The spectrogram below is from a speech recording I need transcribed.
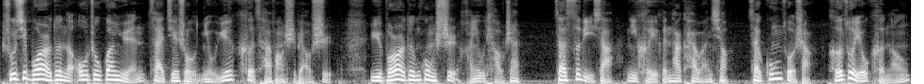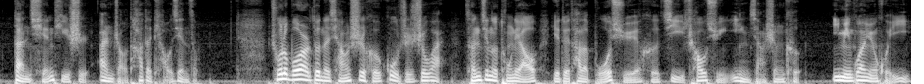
熟悉博尔顿的欧洲官员在接受《纽约客》采访时表示，与博尔顿共事很有挑战。在私底下，你可以跟他开玩笑；在工作上，合作有可能，但前提是按照他的条件走。除了博尔顿的强势和固执之外，曾经的同僚也对他的博学和技艺超群印象深刻。一名官员回忆，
